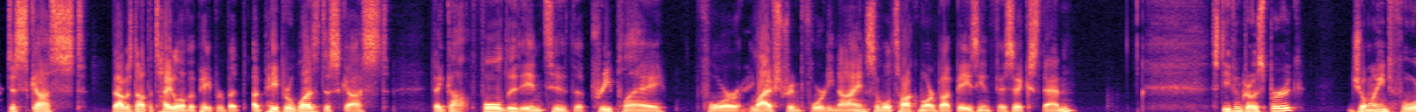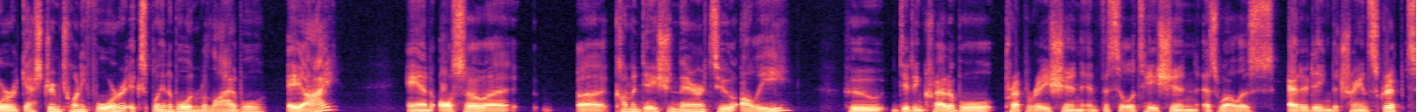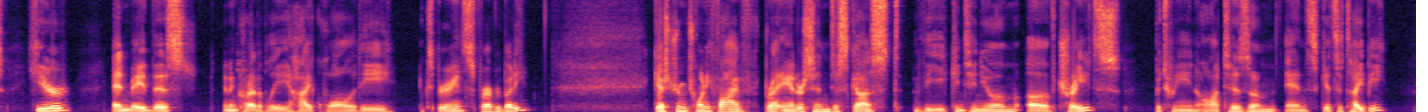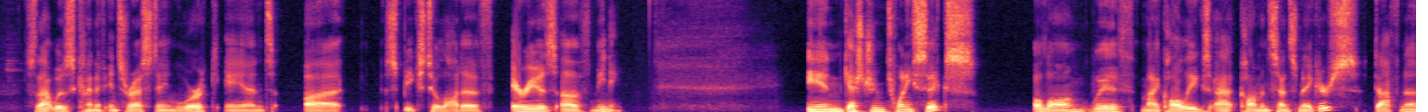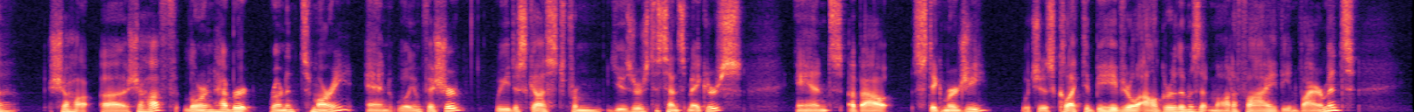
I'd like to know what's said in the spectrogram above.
discussed. That was not the title of a paper, but a paper was discussed that got folded into the pre-play for. Livestream 49. So we'll talk more about Bayesian physics then. Stephen Grossberg joined for Guest Stream 24, Explainable and Reliable AI, and also a, a commendation there to Ali, who did incredible preparation and facilitation, as well as editing the transcript here and made this an incredibly high quality experience for everybody. Guest room 25, Brett Anderson discussed the continuum of traits between autism and schizotypy. So that was kind of interesting work and uh, speaks to a lot of areas of meaning. In guest room 26, along with my colleagues at Common Sense Makers, Daphne Shah uh, Shahaf, Lauren Hebert, Ronen Tamari, and William Fisher. We discussed from users to sense makers and about stigmergy, which is collective behavioral algorithms that modify the environment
